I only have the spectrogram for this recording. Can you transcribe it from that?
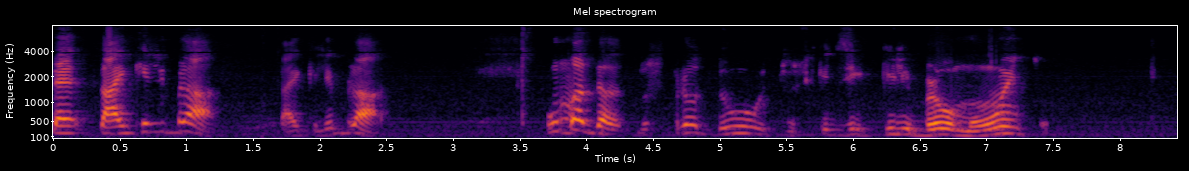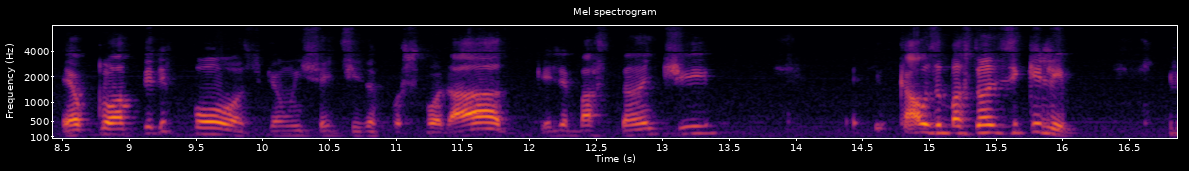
está é, equilibrado. Está equilibrado. Uma dos produtos que desequilibrou muito é o clorpirifos, que é um inseticida fosforado, que ele é bastante. Causa bastante desequilíbrio. E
